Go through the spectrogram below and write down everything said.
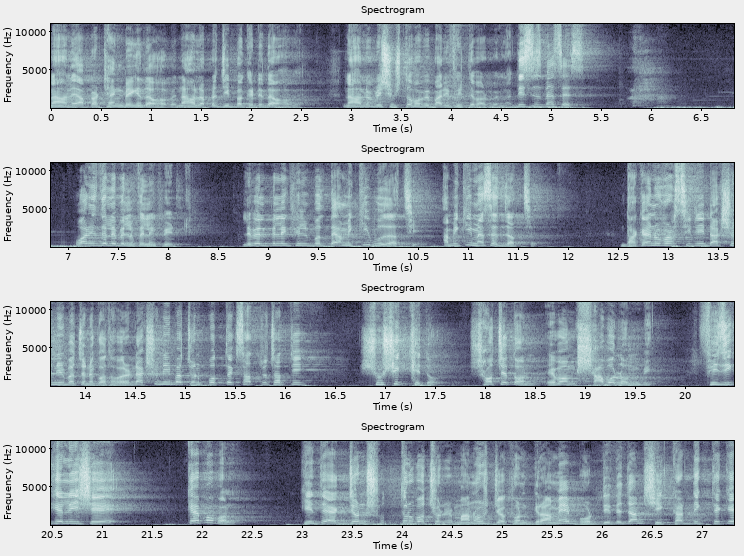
না হলে আপনার ঠ্যাং ভেঙে দেওয়া হবে, না হলে আপনার জিব্বা কেটে দেওয়া হবে, না হলে আপনি সুস্থভাবে বাড়ি ফিরতে পারবেন না। This is message what is the level playing field level playing field বলতে আমি কি বোঝাচ্ছি? আমি কি মেসেজ যাচ্ছে? ঢাকা ইউনিভার্সিটি ডাকসু নির্বাচনের কথা বলে। ডাকসু নির্বাচন প্রত্যেক ছাত্রছাত্রী সুশিক্ষিত, সচেতন এবং স্বাবলম্বী। ফিজিক্যালি সে ক্যাপেবল কিন্তু একজন সত্তর বছরের মানুষ যখন গ্রামে ভোট দিতে যান, শিক্ষার দিক থেকে,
